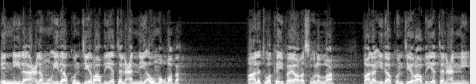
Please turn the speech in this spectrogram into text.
إني لأعلم إذا كنت راضية عني أو مغضبة. قالت وكيف يا رسول الله؟ قال إذا كنت راضية عني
